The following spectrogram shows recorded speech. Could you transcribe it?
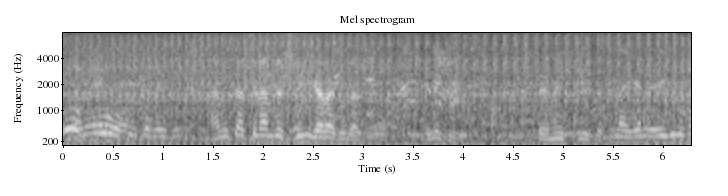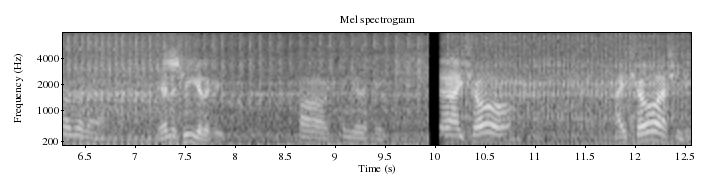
ও ও। আমি চাচ্ছিলাম যে সিঙ্গারা কোথায় আছে এটা কি? মিষ্টি না এখানে এইগুলো খাওয়া যাবে না। এখানে সিঙ্গারা খাই। হ্যাঁ হ্যাঁ সিঙ্গারা খাই। আইসাও আইসাও আসিনি।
